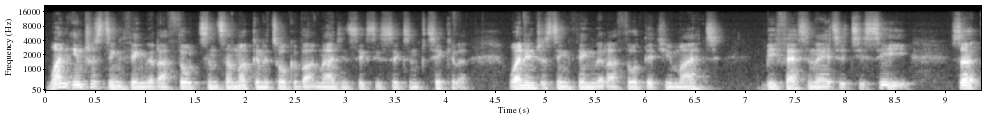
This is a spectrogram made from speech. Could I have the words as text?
One interesting thing that I thought, since I'm not going to talk about 1966 in particular, one interesting thing that I thought that you might be fascinated to see. So,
